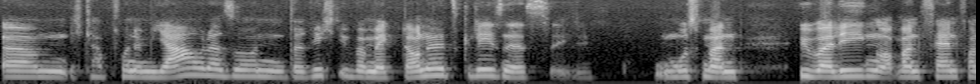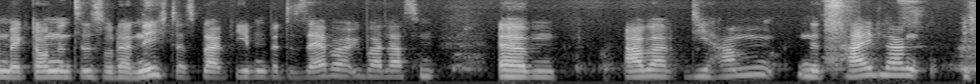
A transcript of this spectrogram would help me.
ähm, ich glaube, vor einem Jahr oder so einen Bericht über McDonalds gelesen. Das muss man überlegen, ob man Fan von McDonald's ist oder nicht. Das bleibt jedem bitte selber überlassen. Ähm, aber die haben eine Zeit lang, ich,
